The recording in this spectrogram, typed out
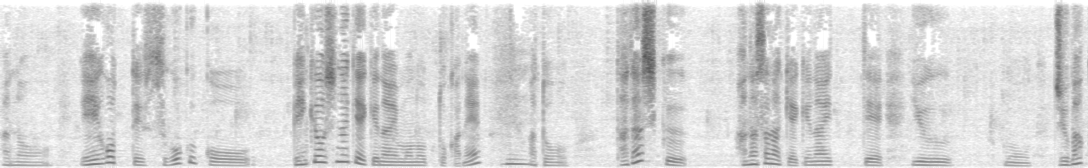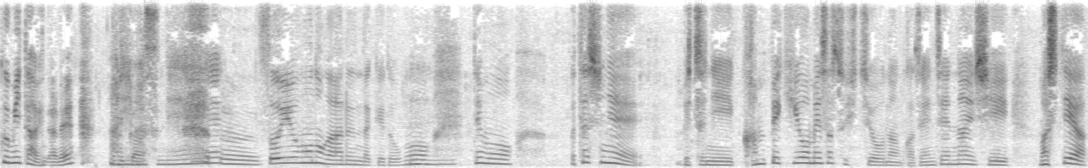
あの英語ってすごくこう勉強しなきゃいけないものとかね、うん。あと正しく話さなきゃいけないっていうもう呪縛みたいなね。ありますね。うん、そういうものがあるんだけども、うん。でも私ね別に完璧を目指す必要なんか全然ないしましてや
